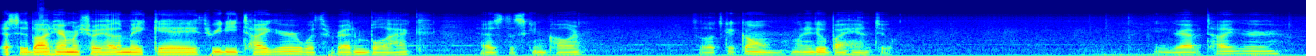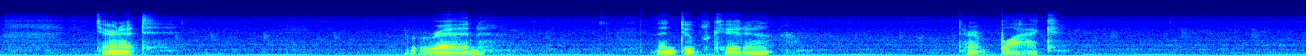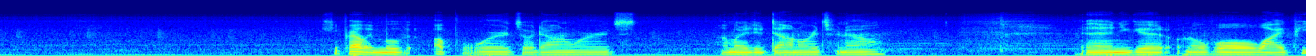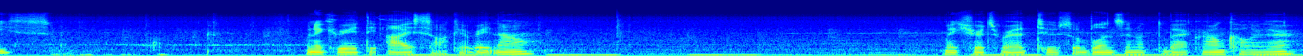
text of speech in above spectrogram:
The Bod here. I'm going to show you how to make a 3D tiger with red and black as the skin color. So let's get going. I'm going to do it by hand too. You grab a tiger, turn it red, then duplicate it, turn it black. You probably move upwards or downwards. I'm going to do downwards for now. And you get an oval wide piece. I'm to create the eye socket right now. Make sure it's red too so it blends in with the background color there.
